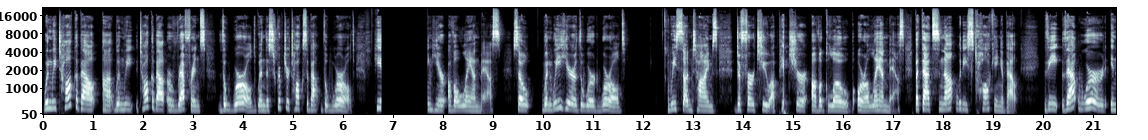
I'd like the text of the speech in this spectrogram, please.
When we talk about uh, when we talk about or reference the world, when the scripture talks about the world, here of a landmass. So when we hear the word world, we sometimes defer to a picture of a globe or a landmass, but that's not what he's talking about. The that word in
